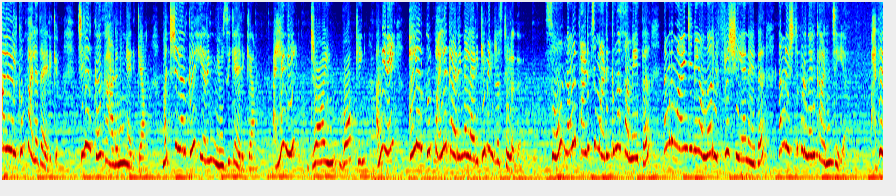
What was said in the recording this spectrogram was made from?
ആളുകൾക്കും പലതായിരിക്കും. ചിലർക്ക് ഗാർഡനിങ് ആയിരിക്കാം. മറ്റു ചിലർക്ക് ഹിയറിംഗ് മ്യൂസിക് ആയിരിക്കാം. അല്ലെങ്കിൽ ഡ്രോയിങ് വാക്കിംഗ് അങ്ങനെ പലർക്കും പല കാര്യങ്ങളിലായിരിക്കും ഇൻട്രസ്റ്റ് ഉള്ളത്. സോ നമ്മൾ പഠിച്ച് മടുക്കുന്ന സമയത്ത് നമ്മുടെ മൈൻഡിനെ ഒന്ന് റിഫ്രഷ് ചെയ്യാനായിട്ട് നമ്മൾ ഇഷ്ടപ്പെടുന്ന ഒരു കാര്യം ചെയ്യാം. അത്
